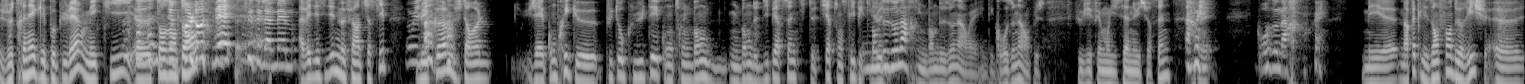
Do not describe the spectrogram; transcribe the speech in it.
je, je traînais avec les populaires, mais qui, euh, de temps en temps, J'étais la même. avaient décidé de me faire un tir slip. Oui. Mais comme j'étais en mode. J'avais compris que plutôt que lutter contre une bande, une bande de 10 personnes qui te tirent ton slip et Une qui bande le- de zonards. Une bande de zonards, ouais, des gros zonards en plus. Vu que j'ai fait mon lycée à Neuilly-sur-Seine. Ah oui. Mais- Gros zonards. Ouais. Mais, euh, mais en fait, les enfants de riches, euh,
